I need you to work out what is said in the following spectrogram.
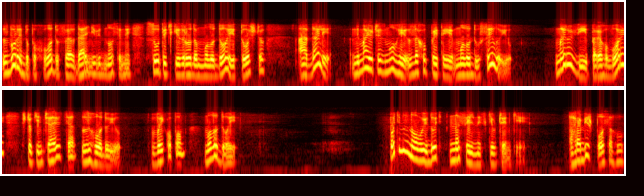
Збори до походу, феодальні відносини, сутички з родом молодої тощо, а далі не маючи змоги захопити молоду силою, мирові переговори, що кінчаються згодою, викопом молодої. Потім знову йдуть насильницькі вчинки, грабіж посагу,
